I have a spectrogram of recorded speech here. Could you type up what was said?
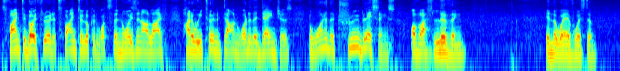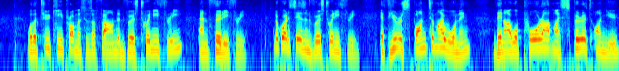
It's fine to go through it. It's fine to look at what's the noise in our life. How do we turn it down? What are the dangers? But what are the true blessings of us living in the way of wisdom? Well, the two key promises are found in verse 23 and 33. Look what it says in verse 23 If you respond to my warning, then I will pour out my spirit on you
